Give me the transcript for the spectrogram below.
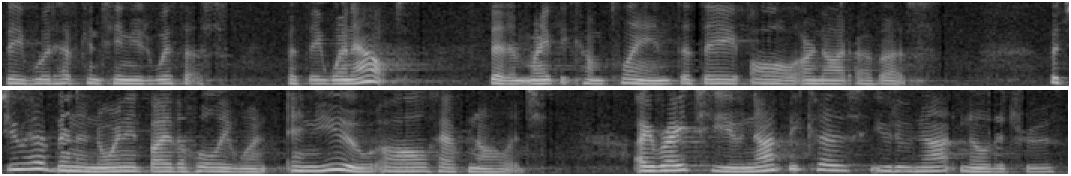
they would have continued with us. But they went out, that it might become plain that they all are not of us. But you have been anointed by the Holy One, and you all have knowledge. I write to you not because you do not know the truth,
